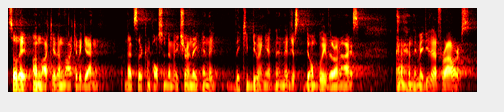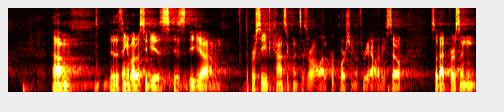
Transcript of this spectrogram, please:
So, they unlock it and lock it again. And that's their compulsion to make sure, and they, and they, they keep doing it, and they just don't believe their own eyes. and they may do that for hours. Um, the other thing about OCD is, is the, um, the perceived consequences are all out of proportion with reality. So, so that person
